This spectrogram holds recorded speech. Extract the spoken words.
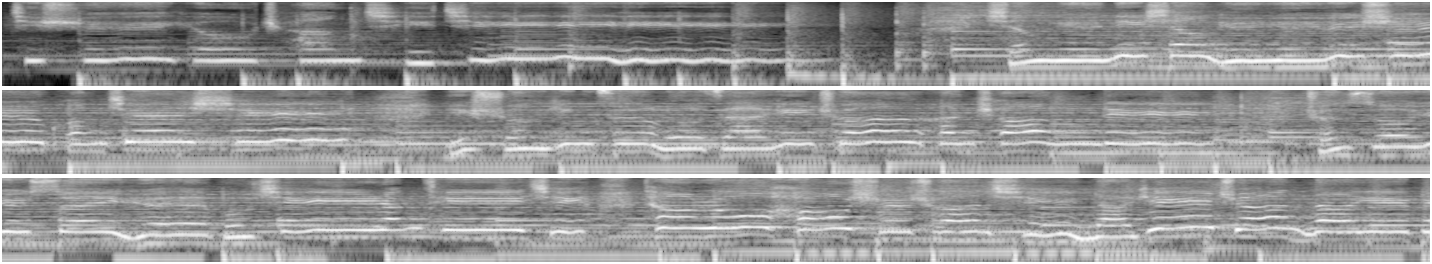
继续悠长奇迹。想与你相遇于时光间隙，一双影那一卷那一笔，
